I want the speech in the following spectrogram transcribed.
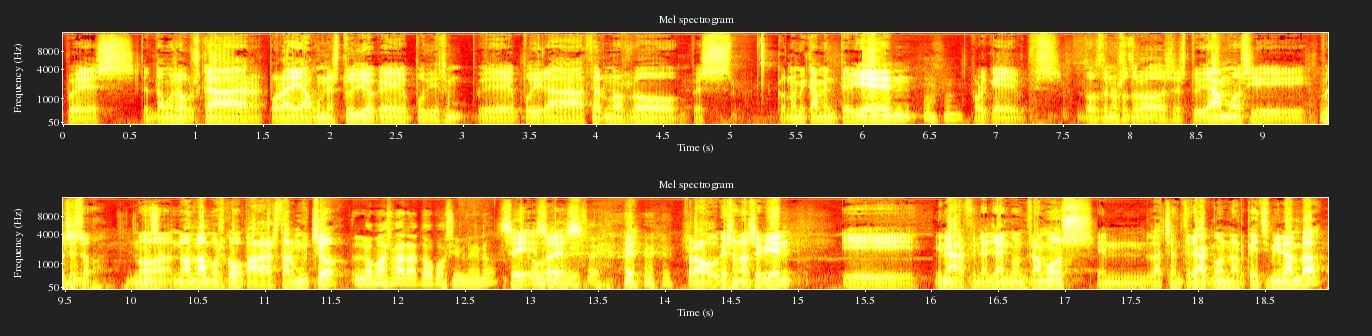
pues intentamos a buscar por ahí algún estudio que pudiese, eh, pudiera hacernoslo, pues económicamente bien, porque pues, dos de nosotros estudiamos y pues eso, no, no andamos como para gastar mucho Lo más barato posible, ¿no? Sí, eso es. Pero algo que sonase bien. Y, y nada, al final ya encontramos en la chantrea con Arcade Miranda.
